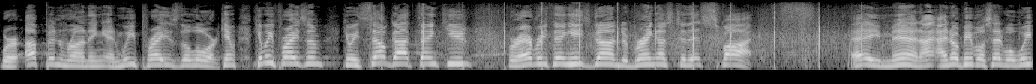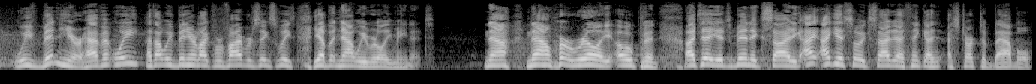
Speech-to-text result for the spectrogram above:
We're up and running, and we praise the Lord. Can, can we praise Him? Can we tell God thank you for everything He's done to bring us to this spot? Amen. I, I know people said, well, we, we've been here, haven't we? I thought we've been here like for five or six weeks. Yeah, but now we really mean it. Now, now we're really open. I tell you, it's been exciting. I, I get so excited, I think I, I, start to babble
